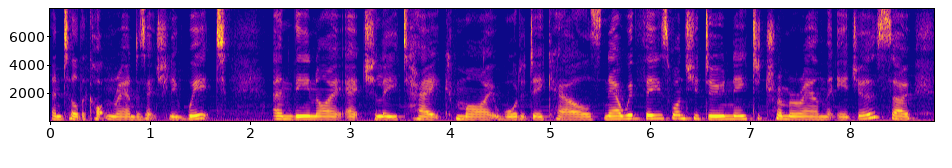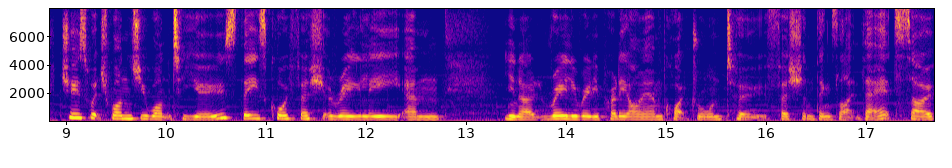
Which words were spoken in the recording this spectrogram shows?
until the cotton round is actually wet and then I actually take my water decals. Now with these ones you do need to trim around the edges so choose which ones you want to use. These koi fish are really um, you know, really, really pretty. I am quite drawn to fish and things like that. So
